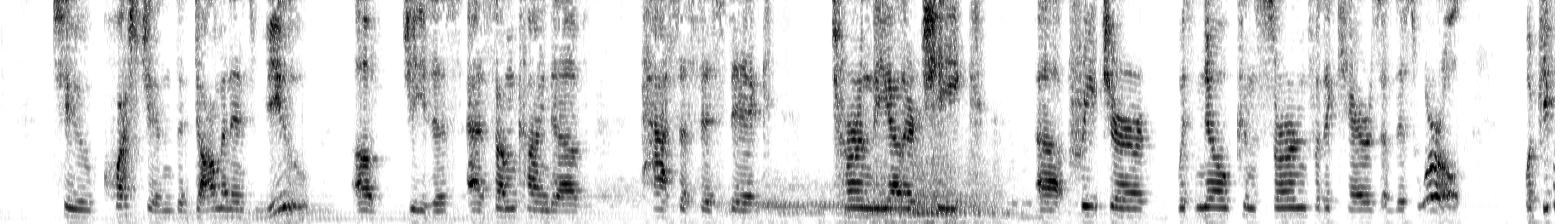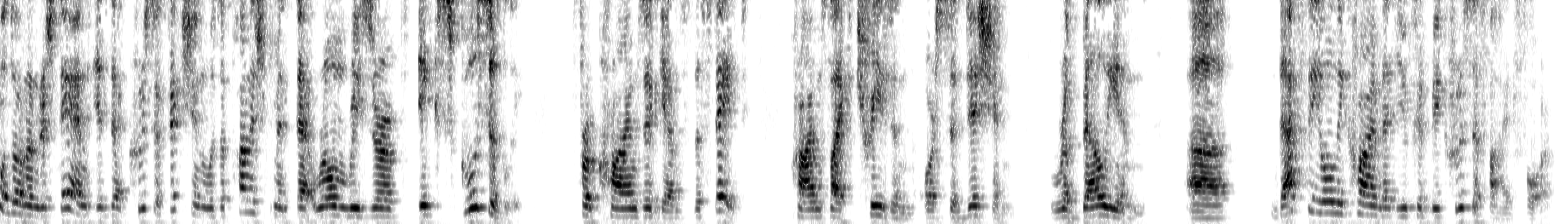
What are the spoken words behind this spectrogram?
to question the dominant view of Jesus as some kind of pacifistic, turn the other cheek uh, preacher with no concern for the cares of this world. What people don't understand is that crucifixion was a punishment that Rome reserved exclusively for crimes against the state. Crimes like treason or sedition, rebellion. Uh, that's the only crime that you could be crucified for.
